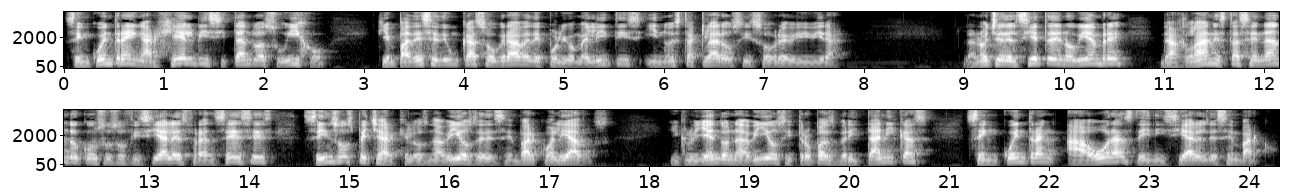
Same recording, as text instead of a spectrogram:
se encuentra en Argel visitando a su hijo, quien padece de un caso grave de poliomielitis y no está claro si sobrevivirá. La noche del 7 de noviembre, Darlan está cenando con sus oficiales franceses sin sospechar que los navíos de desembarco aliados, incluyendo navíos y tropas británicas, se encuentran a horas de iniciar el desembarco.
